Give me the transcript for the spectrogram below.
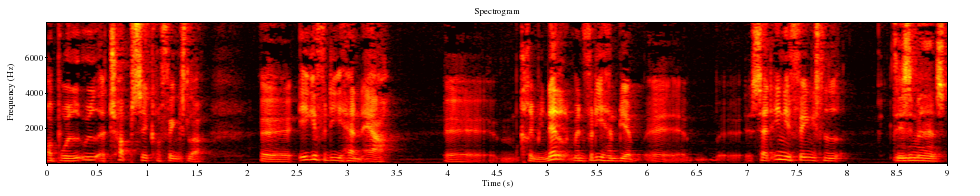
at bryde ud af topsikre fængsler. Øh, ikke fordi han er øh, kriminel, men fordi han bliver øh, sat ind i fængslet Det er simpelthen hans,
